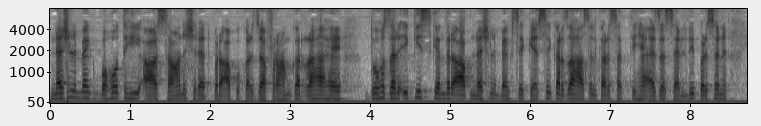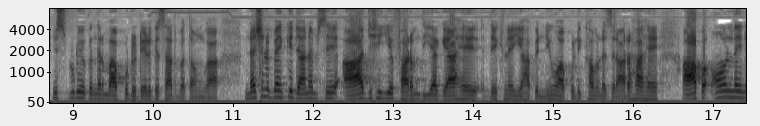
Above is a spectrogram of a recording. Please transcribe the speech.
نیشنل بینک بہت ہی آسان شرط پر آپ کو قرضہ فراہم کر رہا ہے۔ دو ہزار اکیس کے اندر آپ نیشنل بینک سے کیسے قرضہ حاصل کر سکتے ہیں؟ ایز اے سیلری پرسن اس ویڈیو کے اندر میں آپ کو ڈیٹیل کے ساتھ بتاؤں گا۔ نیشنل بینک کی جانب سے آج آج ہی یہ فارم دیا گیا ہے۔ دیکھ لیں، یہاں پہ نیو آپ کو لکھا ہوا نظر آ رہا ہے۔ آپ آن لائن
